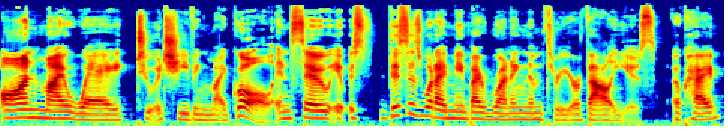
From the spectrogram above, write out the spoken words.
on my way to achieving my goal. And so it was this is what I mean by running them through your values, okay?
